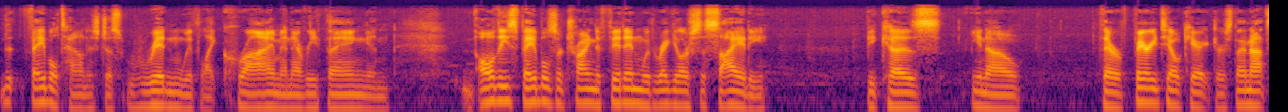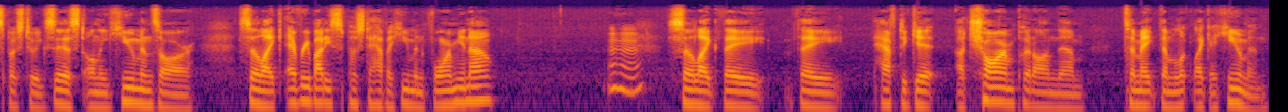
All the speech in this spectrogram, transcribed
the fabletown is just ridden with like crime and everything and all these fables are trying to fit in with regular society because you know they're fairy tale characters they're not supposed to exist only humans are So like everybody's supposed to have a human form, you know. Mm-hmm. So like they they have to get a charm put on them to make them look like a human.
